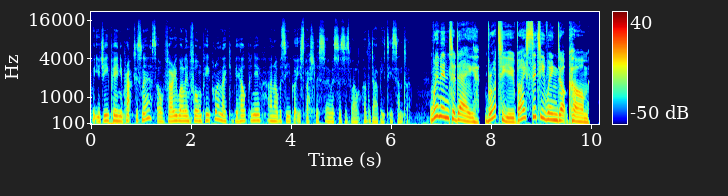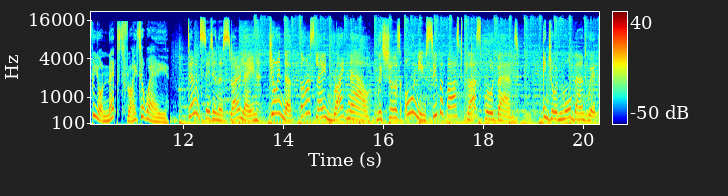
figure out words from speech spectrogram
But your GP and your practice nurse are very well informed people and they can be helping you. And obviously, you've got your specialist services as well at the Diabetes Centre. Women Today, brought to you by citywing.com for your next flight away. Don't sit in the slow lane. Join the fast lane right now with Sure's all new Superfast Plus broadband. Enjoy more bandwidth,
